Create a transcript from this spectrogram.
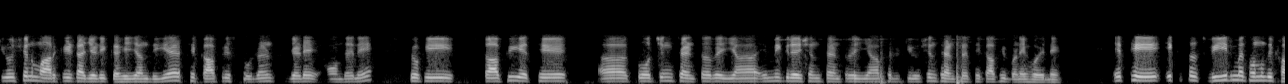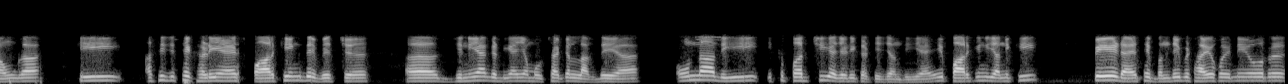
ਟਿਊਸ਼ਨ ਮਾਰਕੀਟ ਆ ਜਿਹੜੀ ਕਹੀ ਜਾਂਦੀ ਹੈ। ਇੱਥੇ ਕਾਫੀ ਸਟੂਡੈਂਟਸ ਜਿਹੜੇ ਆਉਂਦੇ ਨੇ ਕਿਉਂਕਿ ਕਾਫੀ ਇੱਥੇ ਕੋਚਿੰਗ ਸੈਂਟਰ ਜਾਂ ਇਮੀਗ੍ਰੇਸ਼ਨ ਸੈਂਟਰ ਜਾਂ ਫਿਰ ਟਿਊਸ਼ਨ ਸੈਂਟਰ ਇੱਥੇ ਕਾਫੀ ਬਣੇ ਹੋਏ ਨੇ। ਇੱਥੇ ਇੱਕ ਤਸਵੀਰ ਮੈਂ ਤੁਹਾਨੂੰ ਦਿਖਾਊਂਗਾ ਕਿ ਅਸੀਂ ਜਿੱਥੇ ਖੜੇ ਆ ਇਸ ਪਾਰਕਿੰਗ ਦੇ ਵਿੱਚ ਜਿੰਨੀਆਂ ਗੱਡੀਆਂ ਜਾਂ ਮੋਟਰਸਾਈਕਲ ਲੱਗਦੇ ਆ, ਉਹਨਾਂ ਦੀ ਇੱਕ ਪਰਚੀ ਆ ਜਿਹੜੀ ਕੱਟੀ ਜਾਂਦੀ ਹੈ। ਇਹ ਪਾਰਕਿੰਗ ਯਾਨੀ ਕਿ ਪੇਡ ਹੈ ਇੱਥੇ ਬੰਦੇ ਬਿਠਾਏ ਹੋਏ ਨੇ ਔਰ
